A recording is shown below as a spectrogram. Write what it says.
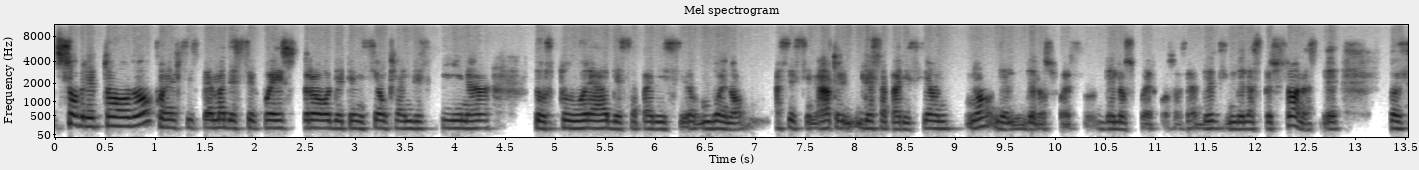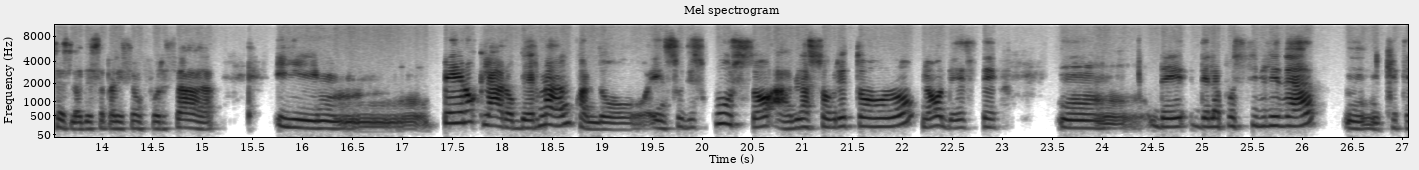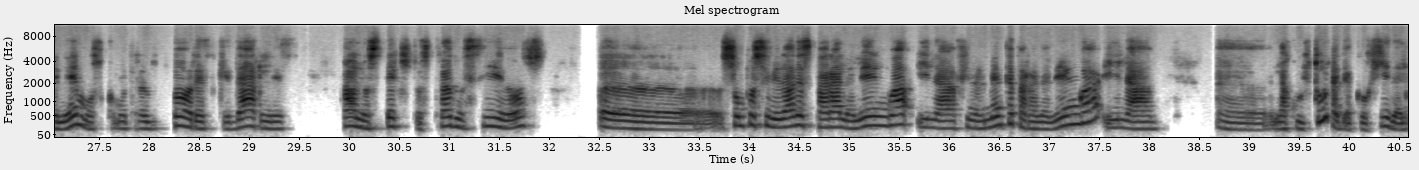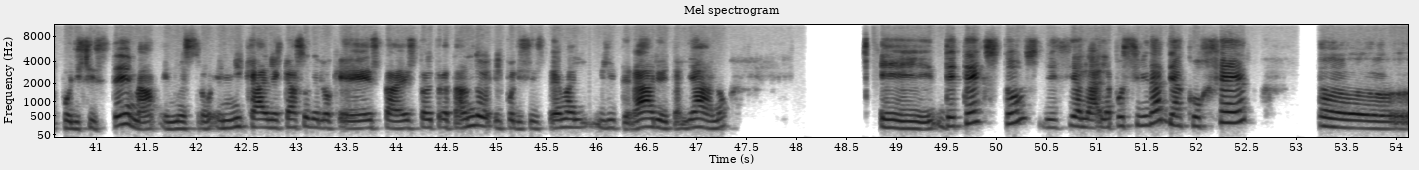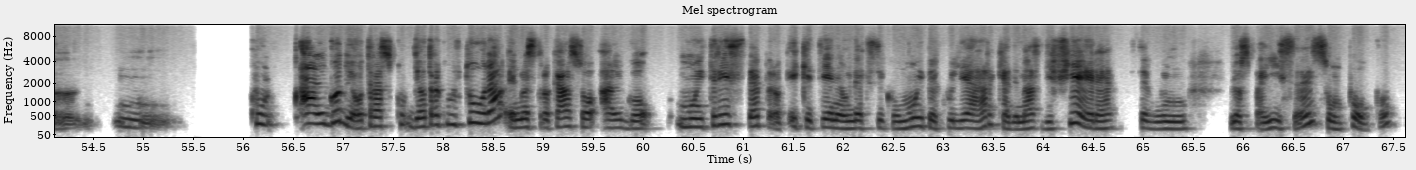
sobre todo con el sistema de secuestro, detención clandestina, tortura, desaparición, bueno, asesinato y desaparición ¿no? de, de, los, de los cuerpos, o sea, de, de las personas. entonces, la desaparición forzada, y, mm, pero claro, Berman cuando en su discurso habla sobre todo ¿no? de, este, mm, de, de, la posibilidad mm, que tenemos como traductores que darles a los textos traducidos eh, son posibilidades para la lengua y la, finalmente para la lengua y la eh, la cultura de acogida, el polisistema, en, nuestro, en, mi, en el caso de lo que está, estoy tratando, el polisistema literario italiano, eh, de textos, decía, la, la, posibilidad de acoger uh, algo de, otras, de otra cultura, en nuestro caso algo muy triste, pero que, que tiene un léxico muy peculiar, que además difiere según los países un poco,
